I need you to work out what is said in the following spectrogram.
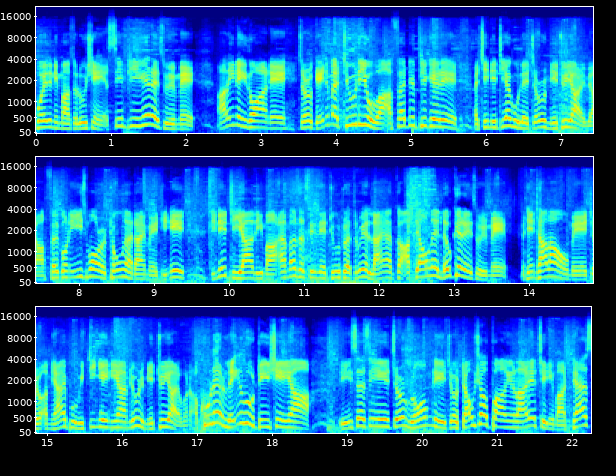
ပွဲစဉ်ဒီမှာဆိုလို့ရှိရင်အဆင်ပြေခဲ့တယ်ဆိုပေမဲ့ early နေသွားတယ်ကျွန်တော် game number 2ဒီကိုပါ effective ဖြစ်ခဲ့တဲ့အချိန်ဒီတရက်ကိုလည်းကျွန်တော်မြင်တွေ့ရတယ်ဗျာ Falcon Esports တို့ထုံးစံအတိုင်းပဲဒီနေ့ဒီနေ့ DR ဒီမှာ MS season 2အတွက်သူတို့ရဲ့ line up ကအပြောင်းလဲလုပ်ခဲ့တယ်ဆိုပေမဲ့ မထင်ထားလောက်အောင်ပဲကျွန်တော်အများကြီးပို့ပြီးတည်ငြိမ်နေရမျိုးတွေမြင်တွေ့ရတယ်ဗောနော်အခုလဲ lane rotation ရဒီ assassin ကျွန်တော် rom တွေကျွန်တော်တောက်လျှောက်ပါရင်လာတဲ့အချိန်ဒီမှာ dash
